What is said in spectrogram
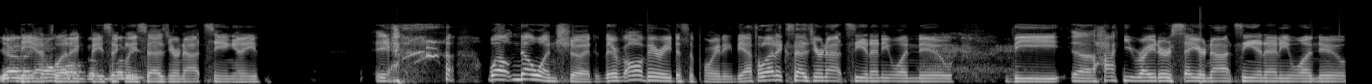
Yeah. the athletic basically says you're not seeing any yeah. Well no one should. They're all very disappointing. The athletic says you're not seeing anyone new. The uh, hockey writers say you're not seeing anyone new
